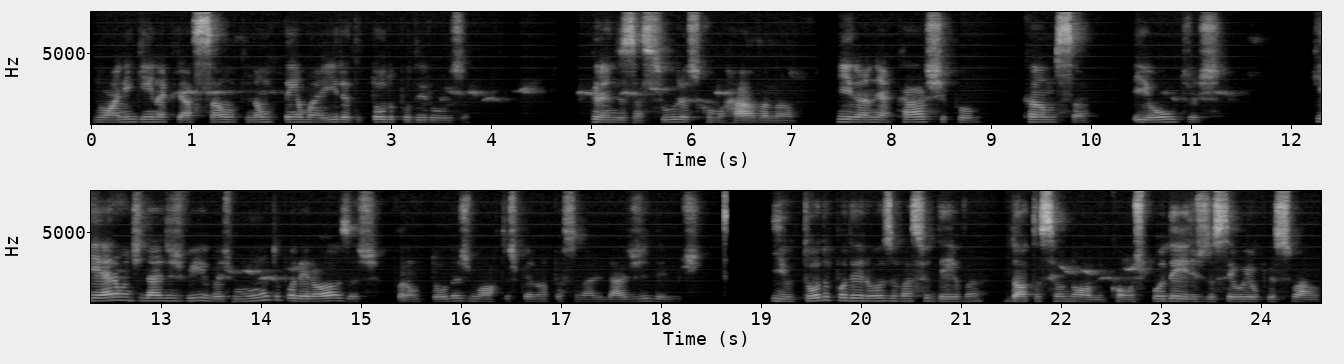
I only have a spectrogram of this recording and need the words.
Não há ninguém na criação que não tema a ira do Todo-Poderoso. Grandes asuras como Ravana, Hiranyakashipu, Kamsa e outros, que eram entidades vivas muito poderosas, foram todas mortas pela personalidade de Deus. E o Todo-Poderoso Vasudeva dota seu nome com os poderes do seu eu pessoal.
